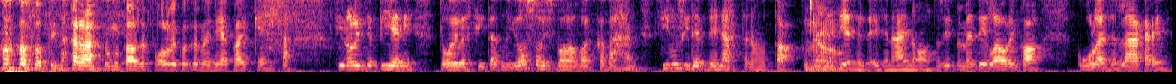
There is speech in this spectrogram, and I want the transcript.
osoitti väärään suuntaan se polvi, kun se meni ja kaikkea. Että siinä oli se pieni toive siitä, että no jos olisi vaan vaikka vähän sivuside venähtänyt, mutta kyllä mä sen tiesin, että ei se näin ole. No sitten me mentiin Laurinkaan kuuleen sen lääkärin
